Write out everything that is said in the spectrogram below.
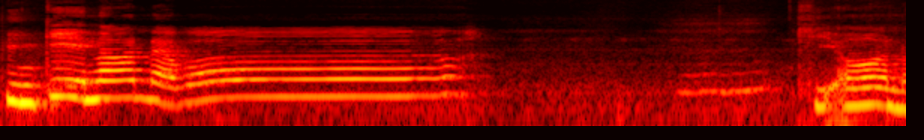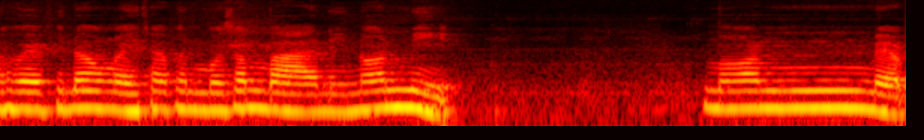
พิงกี้นอนดะบอขี้อ้อนเพื่อพี่น้องเลยถ้าเพิ่นบ่สำบายนี่นอนหมีนอนแบบ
